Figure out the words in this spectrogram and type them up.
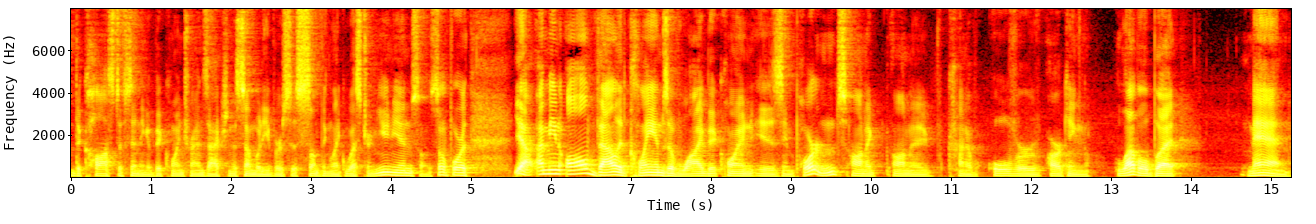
the cost of sending a Bitcoin transaction to somebody versus something like Western Union, so on and so forth. Yeah, I mean, all valid claims of why Bitcoin is important on a on a kind of overarching level, but man,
